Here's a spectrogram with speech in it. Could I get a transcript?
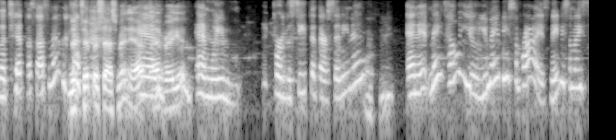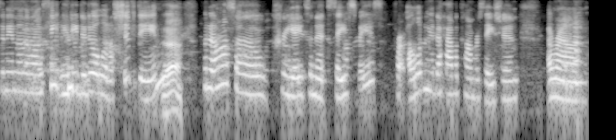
the tip assessment the tip assessment. Yeah. yeah. Very good. and we for the seat that they're sitting in Mhm. and it may tell you you may be surprised maybe somebody's sitting in the wrong seat and you need to do a little shifting Yeah. but it also creates a safe space for all of you to have a conversation around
